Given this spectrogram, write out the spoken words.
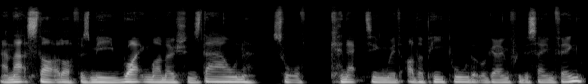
and that started off as me writing my emotions down, sort of connecting with other people that were going through the same thing.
